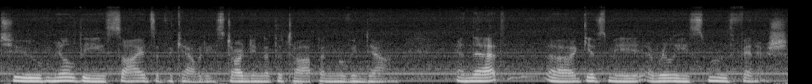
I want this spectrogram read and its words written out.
to mill the sides of the cavity, starting at the top and moving down. And that uh, gives me a really smooth finish.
